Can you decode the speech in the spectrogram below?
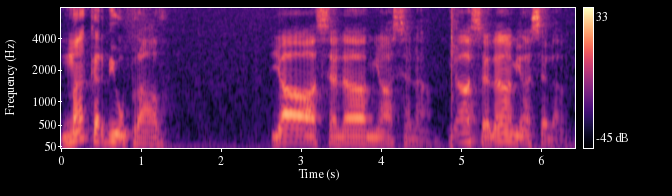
makar bi u pravu. Ja selam, ja selam, ja selam, ja selam.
